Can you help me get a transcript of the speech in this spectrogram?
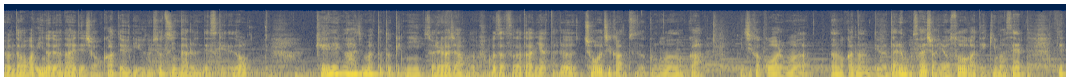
う呼んだ方がいいのではないでしょうかという理由の一つになるんですけれど痙攣が始まった時にそれがじゃあこの複雑型にあたる長時間続くものなのか短く終わるものなのかなんていうのは誰も最初は予想ができません。で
